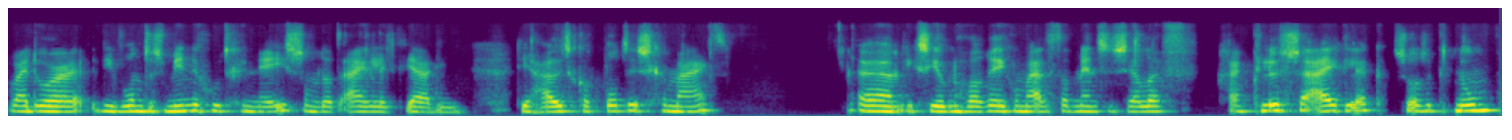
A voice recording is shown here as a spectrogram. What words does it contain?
Waardoor die wond dus minder goed geneest, omdat eigenlijk ja, die, die huid kapot is gemaakt. Ehm, ik zie ook nog wel regelmatig dat mensen zelf gaan klussen eigenlijk, zoals ik het noem.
